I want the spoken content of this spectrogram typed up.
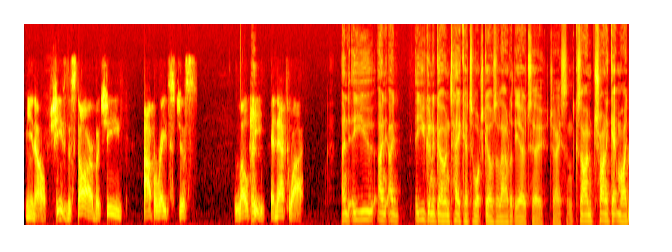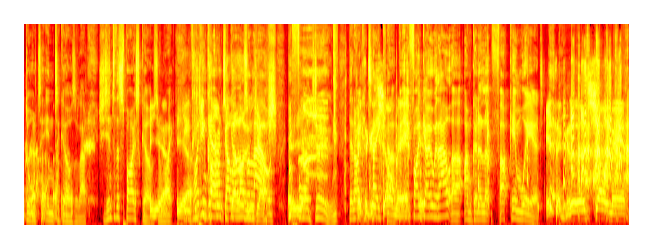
you know she's the star but she operates just low key and that's why and are you? I, I, are you going to go and take her to watch Girls Aloud at the O2, Jason? Because I'm trying to get my daughter into Girls Aloud. She's into the Spice Girls. I'm Yeah, like, yeah. if I can you get her can't into go Girls alone, Aloud Josh. before June, then I It's can take show, her. But if I go without her, I'm going to look fucking weird. it's a good show man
